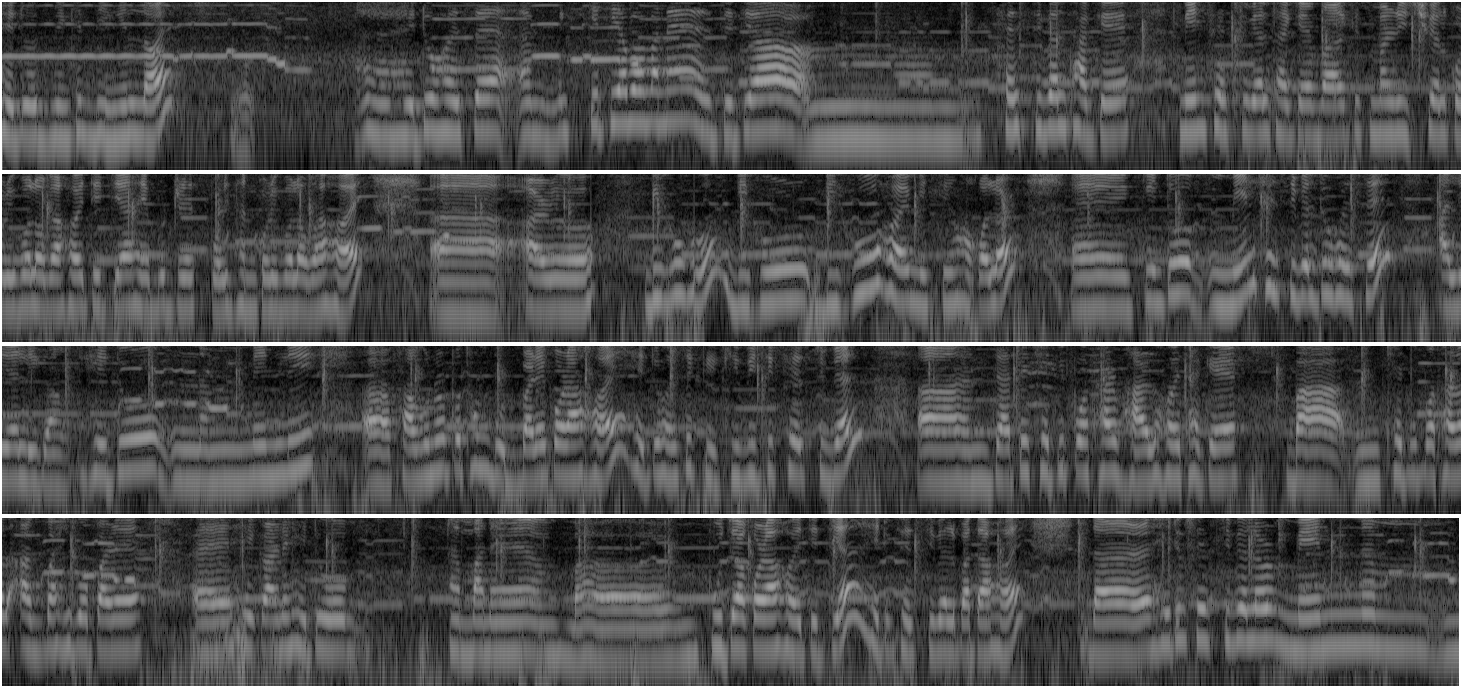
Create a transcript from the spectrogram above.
সেইটো নেকি ডিঙিত লয়। সেইটো হৈছে কেতিয়াবা মানে যেতিয়া ফেষ্টিভেল থাকে মেইন ফেষ্টিভেল থাকে বা কিছুমান ৰিচুৱেল কৰিব লগা হয় তেতিয়া সেইবোৰ ড্ৰেছ পৰিধান কৰিব লগা হয়। আৰু বিহু বিহু বিহু হয় মিচিংসকলৰ। কিন্তু মেইন ফেষ্টিভেলটো হৈছে আলি আই লৃগাং। সেইটো মেইনলি ফাগুনৰ প্ৰথম বুধবাৰে কৰা হয়। সেইটো হৈছে কৃষিভিত্তিক ফেষ্টিভেল যাতে খেতিপথাৰ ভাল হৈ থাকে বা খেতিপথাৰত আগবাঢ়িব পাৰে। সেইকাৰণে সেইটো মানে পূজা কৰা হয় তেতিয়া। সেইটো ফেষ্টিভেল পতা হয়। সেইটো ফেষ্টিভেলৰ মেইন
